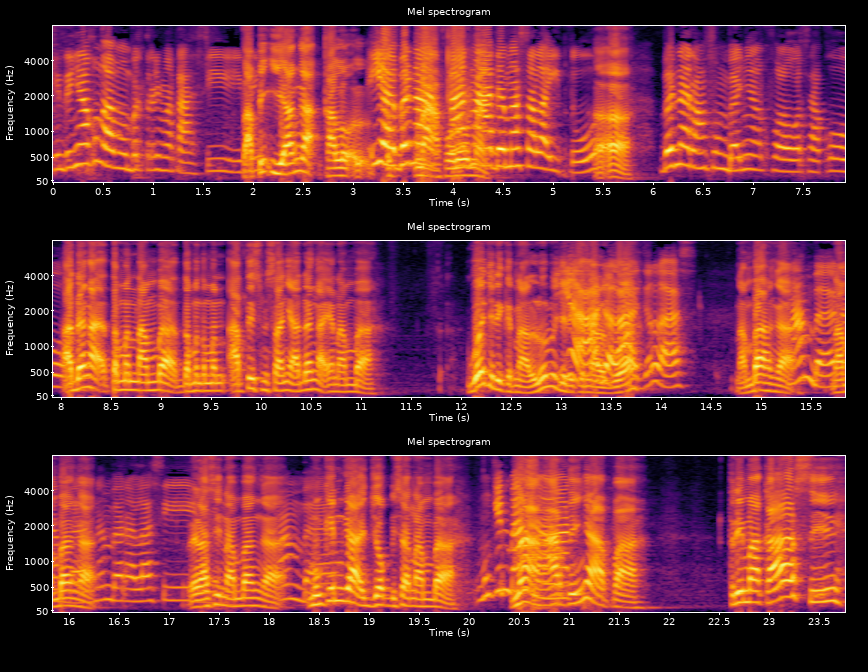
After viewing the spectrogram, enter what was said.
intinya aku nggak mau berterima kasih Ini- Tapi iya nggak kalau iya benar Nah, karena naik. ada masalah itu Ah, ah. benar langsung banyak followers aku Ada nggak temen nambah, teman-teman artis misalnya ada nggak yang nambah? Gua jadi kenal lu, lu jadi iya kenal gua. lah jelas Nambah nggak? nambah Nambah nggak? nambah relasi Relasi nambah nggak? Nambah. Mungkin nggak job bisa nambah? mungkin banget Nah, artinya apa? Terima kasih.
